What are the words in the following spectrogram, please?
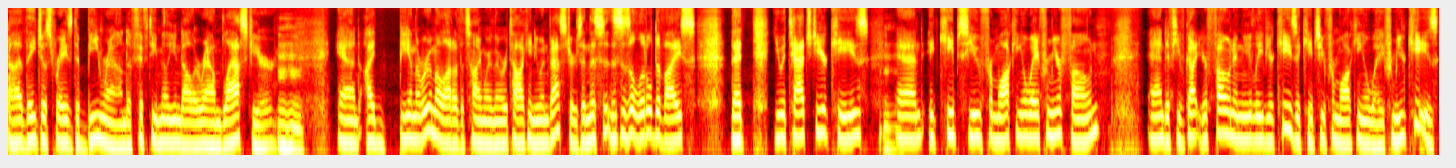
uh, they just raised a B round, a $50 million round last year. Mm-hmm. And I'd be in the room a lot of the time when they were talking to investors. And this, this is a little device that you attach to your keys, mm-hmm. and it keeps you from walking away from your phone. And if you've got your phone and you leave your keys, it keeps you from walking away from your keys.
